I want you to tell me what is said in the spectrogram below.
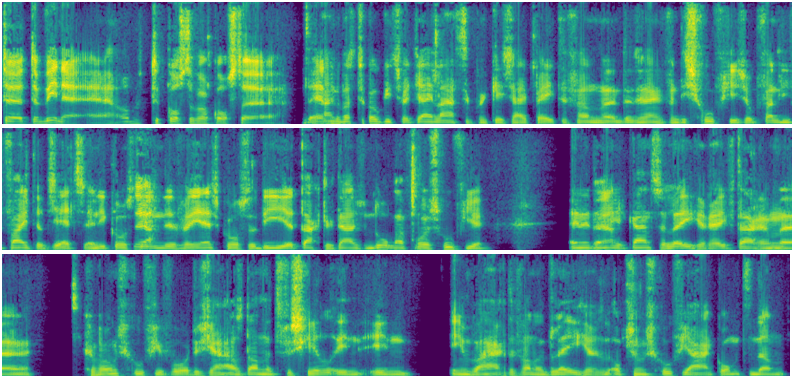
te, te winnen, eh, op de kosten van kosten. En, Ja, dat was natuurlijk ook iets wat jij laatst ook een keer zei, Peter. Van, eh, er zijn van die schroefjes op van die fighter jets. En die kosten Ja. in de VS kosten die eh, 80.000 dollar voor een schroefje. En het. Amerikaanse leger heeft daar een eh, gewoon schroefje voor. Dus ja, als dan het verschil in, in, in waarde van het leger op zo'n schroefje aankomt, dan...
